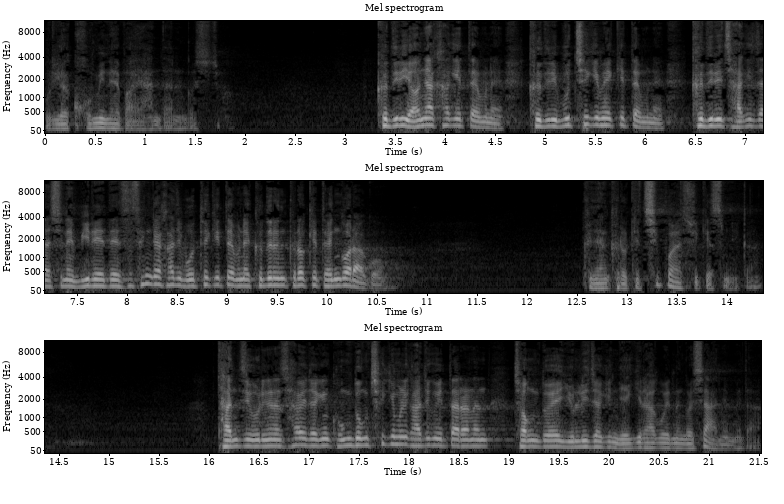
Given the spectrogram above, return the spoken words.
우리가 고민해 봐야 한다는 것이죠. 그들이 연약하기 때문에, 그들이 무책임했기 때문에, 그들이 자기 자신의 미래에 대해서 생각하지 못했기 때문에 그들은 그렇게 된 거라고 그냥 그렇게 치부할 수 있겠습니까? 단지 우리는 사회적인 공동 책임을 가지고 있다라는 정도의 윤리적인 얘기를 하고 있는 것이 아닙니다.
